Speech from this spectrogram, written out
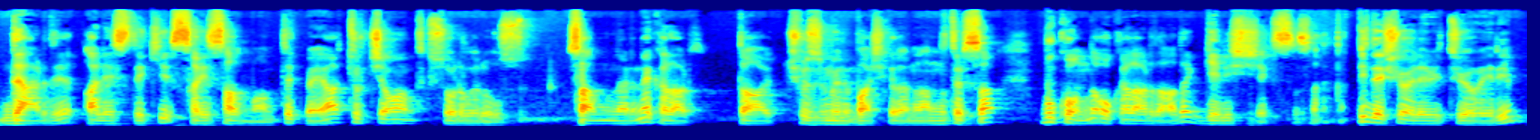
derdi ALES'teki sayısal mantık veya Türkçe mantık soruları olsun. Sen bunları ne kadar daha çözümünü başkalarına anlatırsan bu konuda o kadar daha da gelişeceksin zaten. Bir de şöyle bir tüyo vereyim.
